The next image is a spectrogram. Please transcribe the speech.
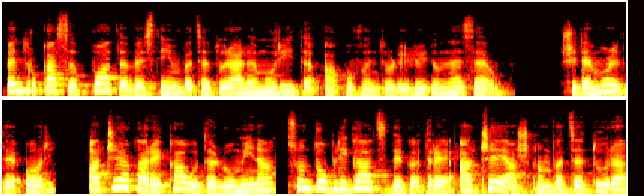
pentru ca să poată vesti învățătura lămurită a cuvântului lui Dumnezeu. Și de multe ori, aceia care caută lumina sunt obligați de către aceeași învățătură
